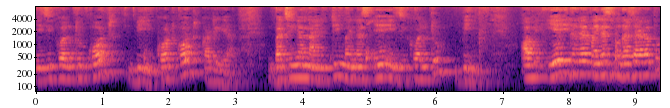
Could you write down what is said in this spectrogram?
is equal to cot B cot cot कट गया। बच गया 90 minus A is equal to B अब ए इधर है माइनस में उधर जाएगा तो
